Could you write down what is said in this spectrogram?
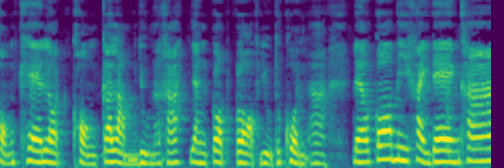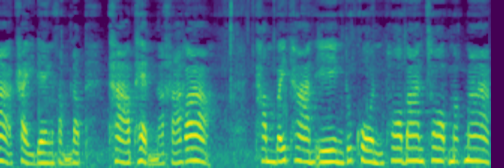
ของแครอทของกระหล่ำอยู่นะคะ ยังกรอบกรอบๆอยู่ทุกคนอะแล้วก็มีไข่แดงค่ะ ไข่แดงสำหรับทาแผ่นนะคะว่าทำไว้ทานเองทุกคนพ่อบ้านชอบมาก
